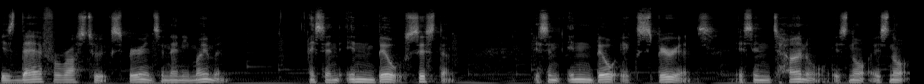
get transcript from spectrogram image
it's there for us to experience in any moment. It's an inbuilt system. It's an inbuilt experience. It's internal. It's not it's not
